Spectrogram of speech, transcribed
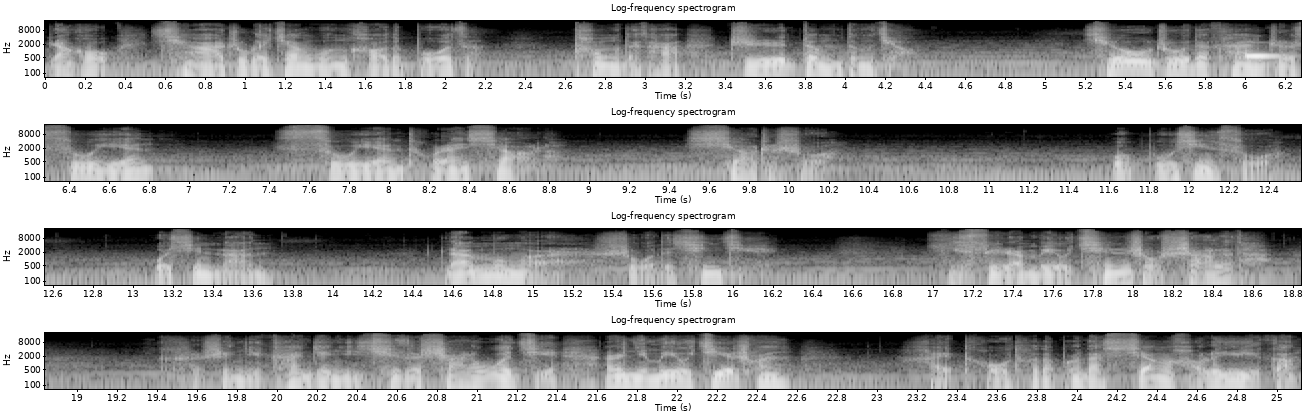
然后掐住了姜文浩的脖子，痛得他直蹬蹬脚，求助的看着苏妍。苏妍突然笑了，笑着说：“我不姓苏，我姓蓝。”蓝梦儿是我的亲姐，你虽然没有亲手杀了她，可是你看见你妻子杀了我姐，而你没有揭穿，还偷偷的帮她镶好了浴缸。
